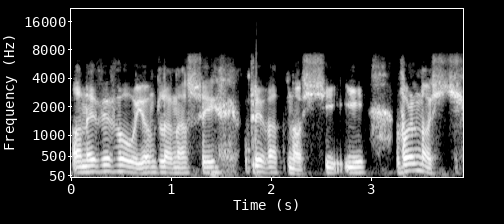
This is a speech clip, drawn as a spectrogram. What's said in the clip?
one wywołują dla naszej prywatności i wolności.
